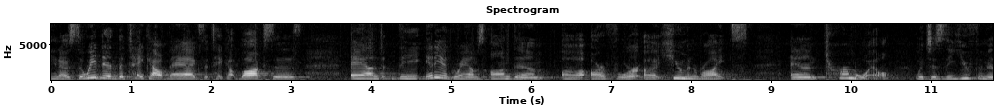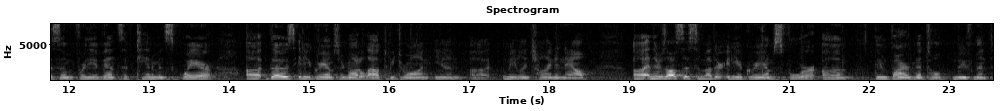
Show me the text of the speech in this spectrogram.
you know, so we did the takeout bags, the takeout boxes, and the ideograms on them uh, are for uh, human rights and turmoil which is the euphemism for the events of Tiananmen Square. Uh, those ideograms are not allowed to be drawn in uh, mainland China now. Uh, and there's also some other ideograms for um, the environmental movement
